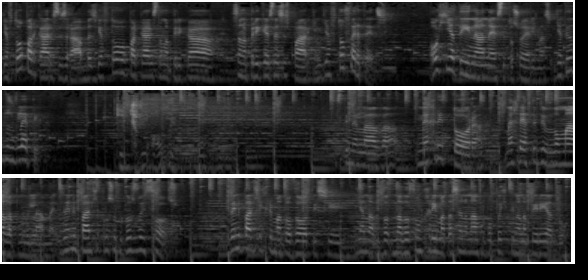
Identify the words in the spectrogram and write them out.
Γι' αυτό παρκάρει στις ράμπες, γι' αυτό παρκάρει στις αναπηρικές θέσεις πάρκινγκ, γι' αυτό φέρεται έτσι. Όχι γιατί είναι ανέστητος ο Έλληνας, γιατί δεν τους βλέπει. Στην Ελλάδα, μέχρι τώρα, μέχρι αυτή τη βδομάδα που μιλάμε, δεν υπάρχει προσωπικός βοηθός δεν υπάρχει χρηματοδότηση για να, να δοθούν χρήματα σε έναν άνθρωπο που έχει την αναπηρία του,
